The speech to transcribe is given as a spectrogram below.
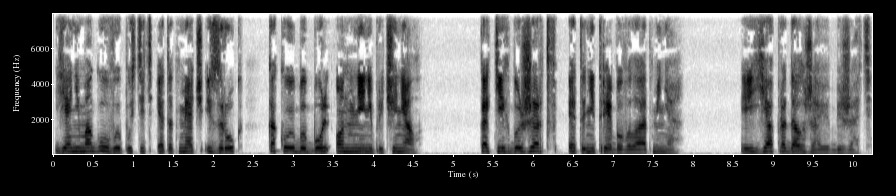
я не могу выпустить этот мяч из рук, какую бы боль он мне не причинял, каких бы жертв это не требовало от меня. И я продолжаю бежать.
